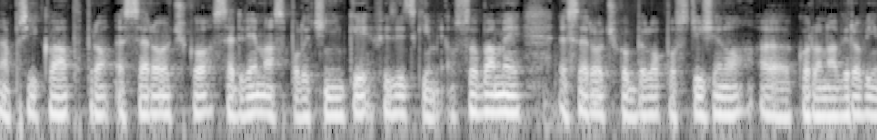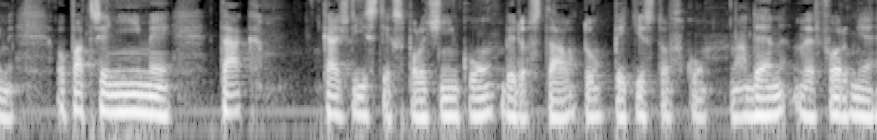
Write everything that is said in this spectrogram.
například pro SROčko se dvěma společníky fyzickými osobami, SROčko bylo postiženo eh, koronavirovými opatřeními, tak každý z těch společníků by dostal tu pětistovku na den ve formě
